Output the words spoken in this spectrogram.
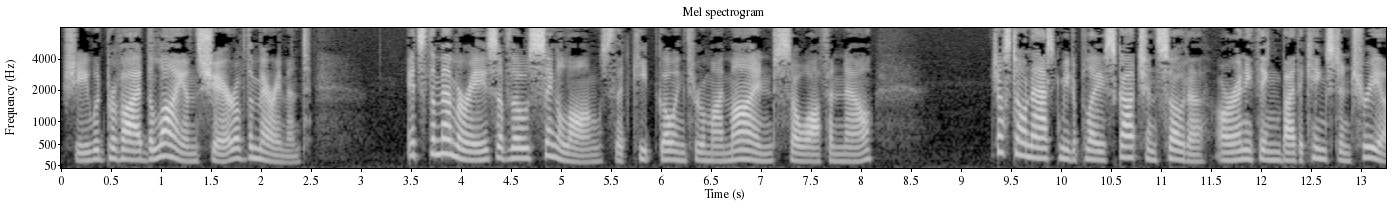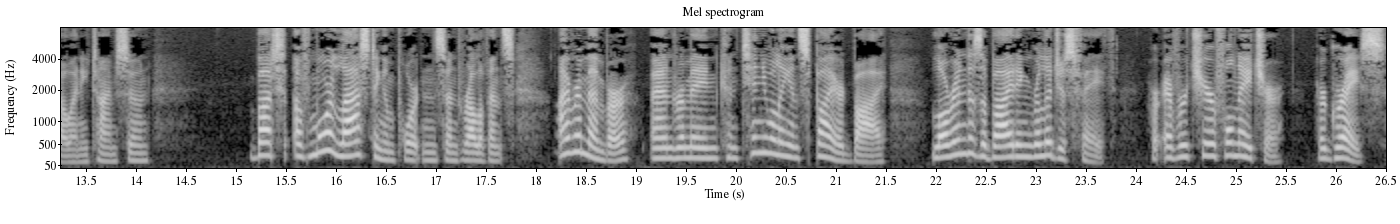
she would provide the lion's share of the merriment. It's the memories of those sing alongs that keep going through my mind so often now. Just don't ask me to play Scotch and Soda or anything by the Kingston Trio anytime soon. But of more lasting importance and relevance, I remember, and remain continually inspired by, Lorinda's abiding religious faith, her ever cheerful nature, her grace,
